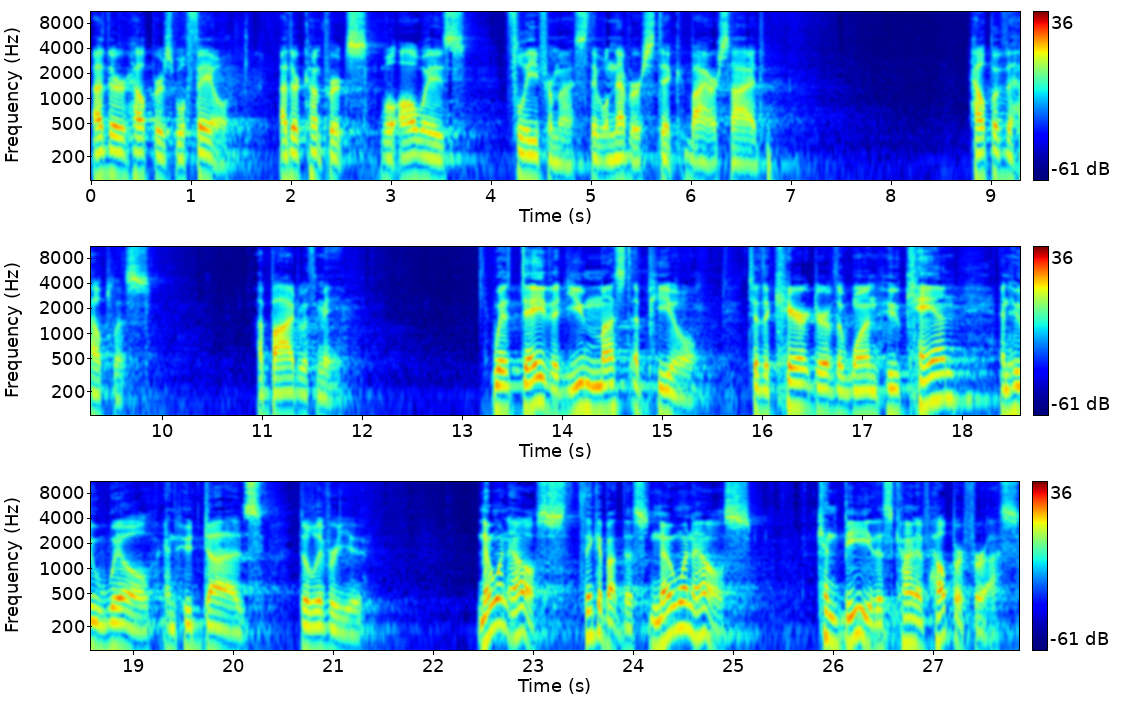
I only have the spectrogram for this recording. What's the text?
other helpers will fail, other comforts will always flee from us, they will never stick by our side. Help of the helpless, abide with me. With David, you must appeal to the character of the one who can and who will and who does deliver you. No one else, think about this, no one else can be this kind of helper for us.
